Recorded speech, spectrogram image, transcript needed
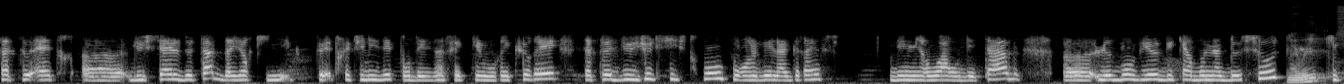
Ça peut être euh, du sel de table, d'ailleurs, qui peut être utilisé pour désinfecter ou récurer. Ça peut être du jus de citron pour enlever la graisse des miroirs ou des tables, euh, le bon vieux bicarbonate de soude qui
